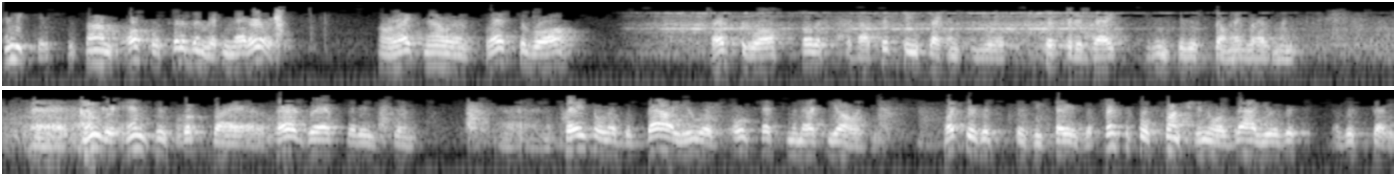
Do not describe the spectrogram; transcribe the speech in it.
indicates the Psalms also could have been written that early. All right, now, uh, last of all, last of all, hold it about 15 seconds and we'll quit for today. You didn't see this film, maybe I have money. Uh, Unger ends his book by a paragraph that is um, uh, an appraisal of the value of Old Testament archaeology. What does it does he say is the principal function or value of this of this study?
